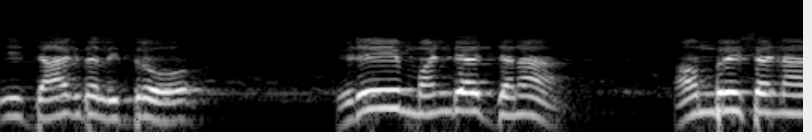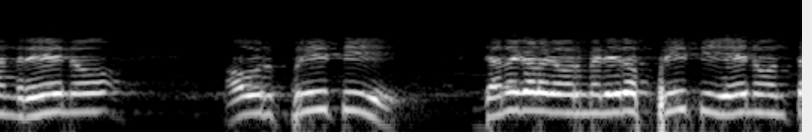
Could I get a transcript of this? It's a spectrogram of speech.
ಈ ಜಾಗದಲ್ಲಿ ಇದ್ರು ಇಡೀ ಮಂಡ್ಯ ಜನ ಅಂಬರೀಷ್ ಅಣ್ಣ ಅಂದ್ರೆ ಏನು? ಅವ್ರ ಪ್ರೀತಿ ಜನಗಳಿಗೆ ಅವ್ರ ಮೇಲೆ ಇರೋ ಪ್ರೀತಿ ಏನು ಅಂತ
